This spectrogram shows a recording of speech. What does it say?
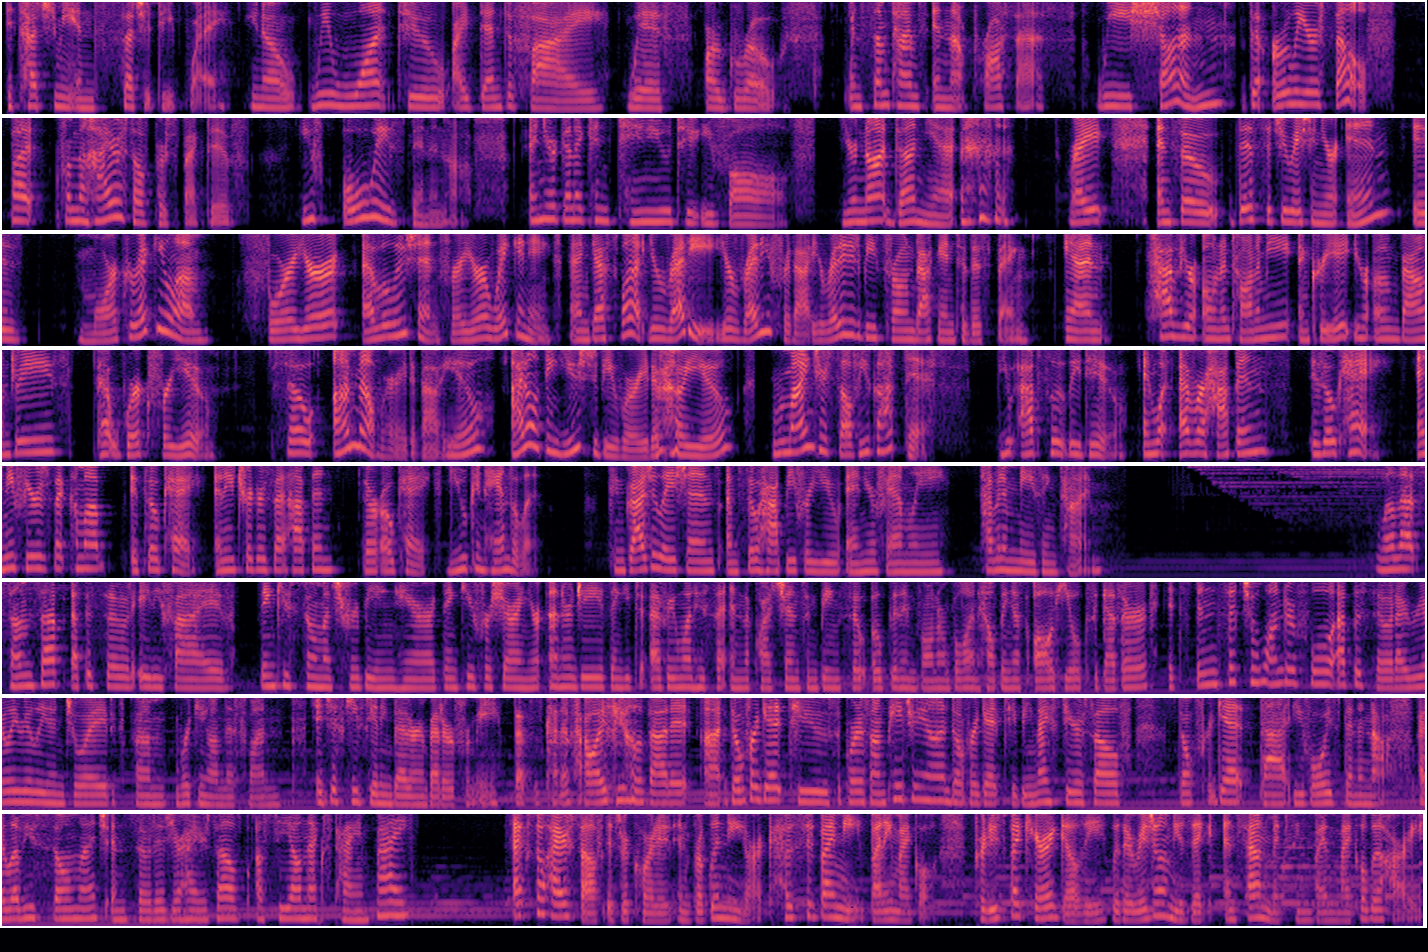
it touched me in such a deep way. You know, we want to identify with our growth. And sometimes in that process, we shun the earlier self. But from the higher self perspective, you've always been enough and you're going to continue to evolve. You're not done yet, right? And so, this situation you're in is more curriculum for your evolution, for your awakening. And guess what? You're ready. You're ready for that. You're ready to be thrown back into this thing and have your own autonomy and create your own boundaries that work for you. So I'm not worried about you. I don't think you should be worried about you. Remind yourself you got this. You absolutely do. And whatever happens is okay. Any fears that come up, it's okay. Any triggers that happen, they're okay. You can handle it. Congratulations. I'm so happy for you and your family. Have an amazing time. Well, that sums up episode 85. Thank you so much for being here. Thank you for sharing your energy. Thank you to everyone who sent in the questions and being so open and vulnerable and helping us all heal together. It's been such a wonderful episode. I really, really enjoyed um, working on this one. It just keeps getting better and better for me. That's kind of how I feel about it. Uh, don't forget to support us on Patreon. Don't forget to be nice to yourself. Don't forget that you've always been enough. I love you so much, and so does your higher self. I'll see y'all next time. Bye. XO Higher Self is recorded in Brooklyn, New York, hosted by me, Bunny Michael, produced by Kara Gilvey, with original music and sound mixing by Michael Bihari.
